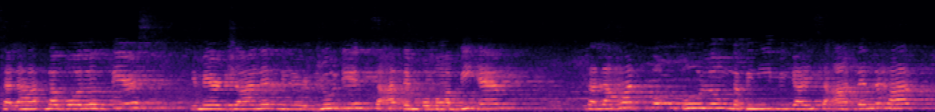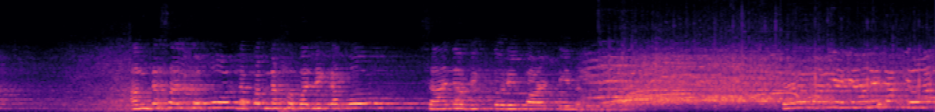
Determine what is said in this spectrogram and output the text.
sa lahat na volunteers, si Mayor Janet, si Mayor Judith, sa ating po mga BM, sa lahat pong tulong na binibigay sa atin lahat. Ang dasal ko po na pag nakabalik ako, sana victory party na. Pero mangyayari lang yun.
